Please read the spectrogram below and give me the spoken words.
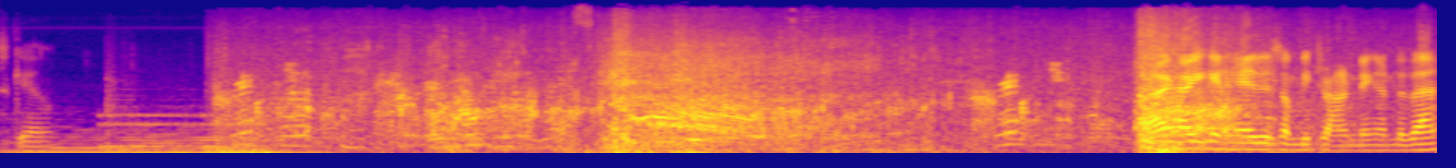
skill. I like how you can hear the zombie drowning under there.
